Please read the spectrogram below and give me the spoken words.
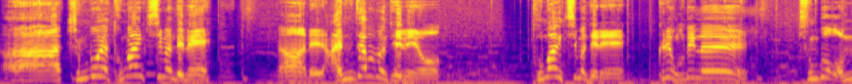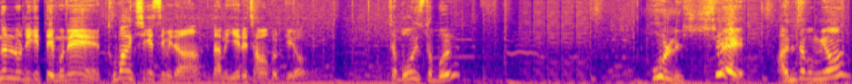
아 중복에 도망치면 되네. 아 네 안 잡으면 되네요. 도망치면 되네. 그래 우리는 중복 없는 룰이기 때문에 도망치겠습니다. 그 다음에 얘를 잡아볼게요. 자 몬스터볼. 홀리 쉣 안 잡으면?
